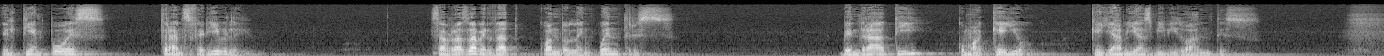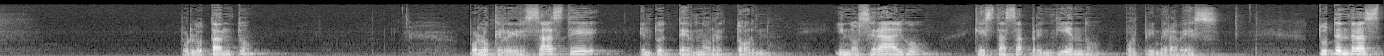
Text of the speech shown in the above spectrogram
El tiempo es transferible. Sabrás la verdad cuando la encuentres. Vendrá a ti como aquello que ya habías vivido antes. Por lo tanto, por lo que regresaste en tu eterno retorno y no será algo que estás aprendiendo por primera vez. Tú tendrás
